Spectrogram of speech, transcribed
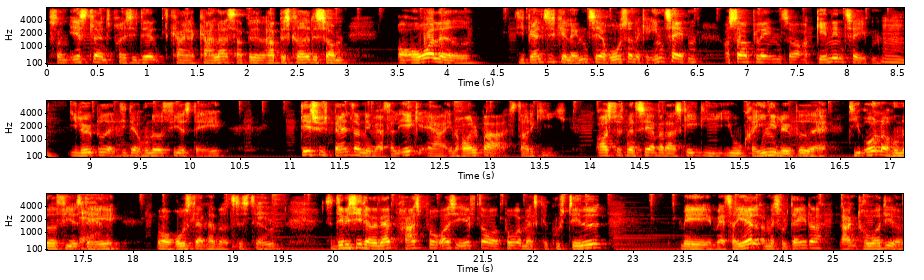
som Estlands præsident Kaja Kallas har, be, har beskrevet det som, at overlade de baltiske lande til, at russerne kan indtage dem, og så er planen så at genindtage dem mm. i løbet af de der 180 dage. Det synes balterne i hvert fald ikke er en holdbar strategi. Også hvis man ser, hvad der er sket i, i Ukraine i løbet af de under 180 ja. dage, hvor Rusland har været til stede. Ja. Så det vil sige, at der vil være et pres på, også i efteråret, på, at man skal kunne stille med materiel og med soldater langt hurtigere.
